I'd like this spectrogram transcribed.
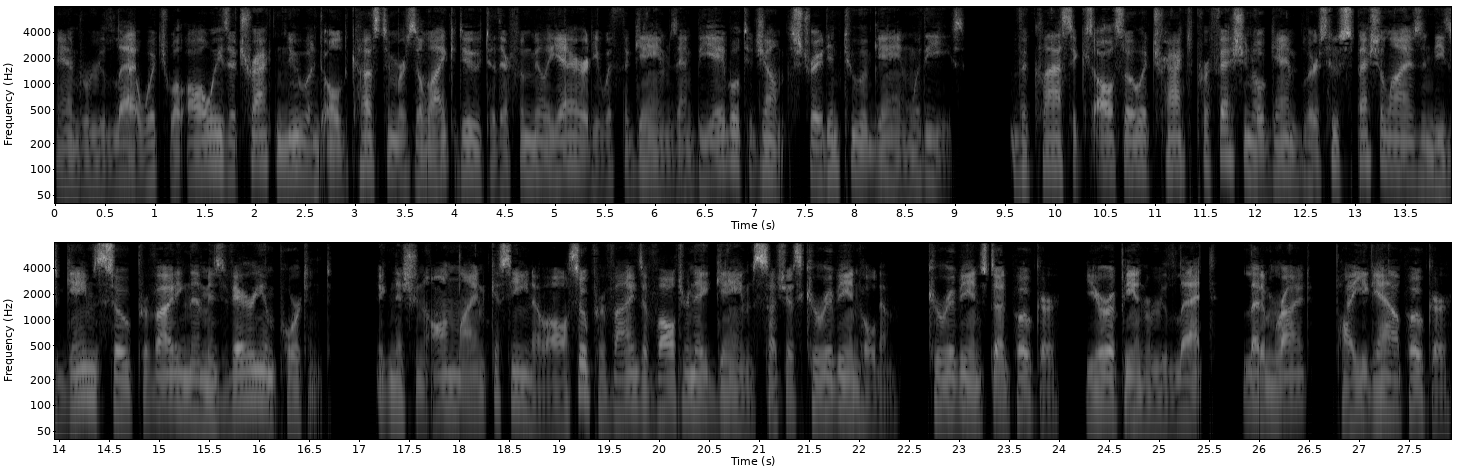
and Roulette which will always attract new and old customers alike due to their familiarity with the games and be able to jump straight into a game with ease. The classics also attract professional gamblers who specialize in these games so providing them is very important. Ignition Online Casino also provides of alternate games such as Caribbean Hold'em, Caribbean Stud Poker, European Roulette, Let 'em Ride, Pai Gow Poker,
